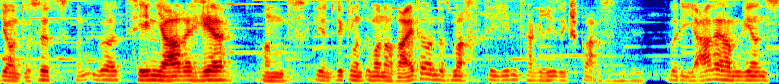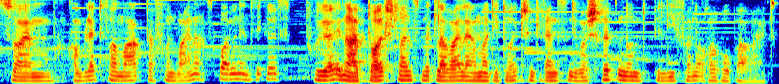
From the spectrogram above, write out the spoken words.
Ja, und das ist jetzt schon über zehn Jahre her und wir entwickeln uns immer noch weiter und das macht jeden Tag riesig Spaß. Über die Jahre haben wir uns zu einem Komplettvermarkter von Weihnachtsbäumen entwickelt. Früher innerhalb Deutschlands, mittlerweile haben wir die deutschen Grenzen überschritten und beliefern auch europaweit.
